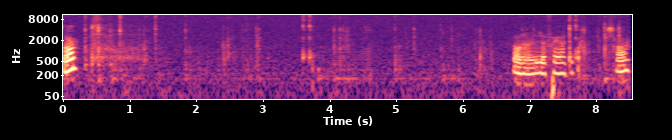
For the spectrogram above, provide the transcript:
Sånn. Ordner det får jeg etterpå. Sånn.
